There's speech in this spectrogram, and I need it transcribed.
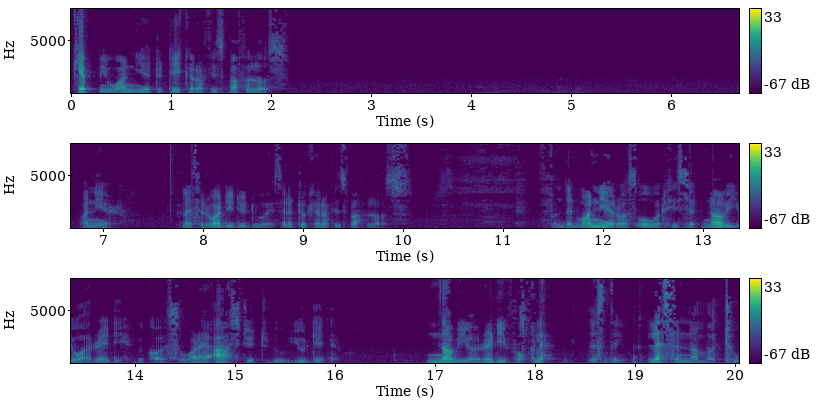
kept me one year to take care of his buffaloes. One year. And I said, what did you do? I said, I took care of his buffaloes. And then one year was over. He said, now you are ready because what I asked you to do, you did. Now you are ready for this thing. Lesson number two.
